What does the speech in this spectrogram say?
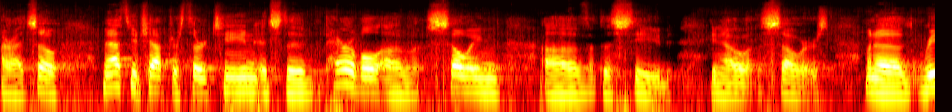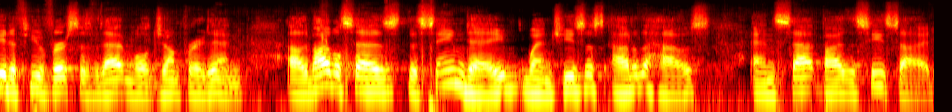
All right, so Matthew chapter 13, it's the parable of sowing of the seed, you know, sowers. I'm going to read a few verses of that and we'll jump right in. Uh, the Bible says, The same day went Jesus out of the house and sat by the seaside,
